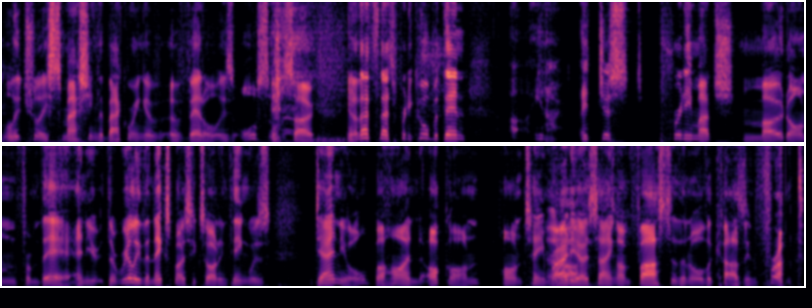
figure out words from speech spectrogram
Literally smashing the back wing of, of Vettel is awesome. So you know that's that's pretty cool. But then, uh, you know, it just pretty much mowed on from there. And you, the really the next most exciting thing was Daniel behind Ocon on team radio Oh. saying I'm faster than all the cars in front,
